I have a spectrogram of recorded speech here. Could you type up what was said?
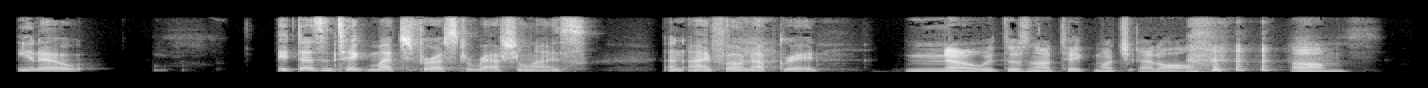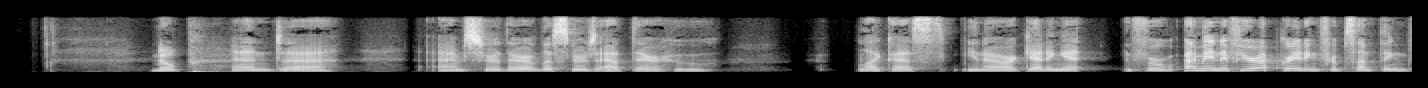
You know, it doesn't take much for us to rationalize an iPhone upgrade. No, it does not take much at all. Um Nope. And uh, I'm sure there are listeners out there who, like us, you know, are getting it for. I mean, if you're upgrading from something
